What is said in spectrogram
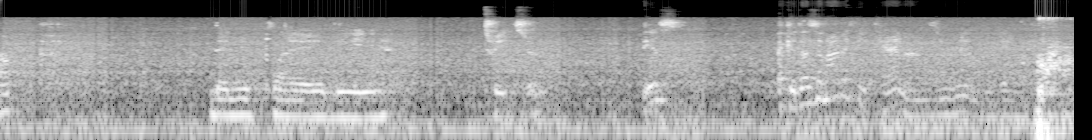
Up. Then you play the 3 2. Yes? Like, it doesn't matter if he cannons, you win the game.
